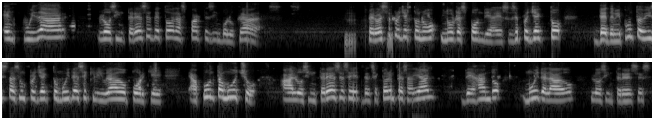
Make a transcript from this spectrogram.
en cuidar los intereses de todas las partes involucradas. Pero este proyecto no, no responde a eso. Ese proyecto, desde mi punto de vista, es un proyecto muy desequilibrado porque apunta mucho a los intereses eh, del sector empresarial, dejando muy de lado los intereses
